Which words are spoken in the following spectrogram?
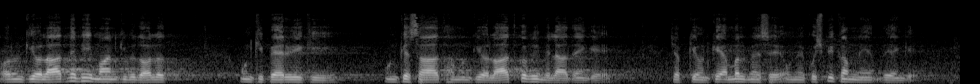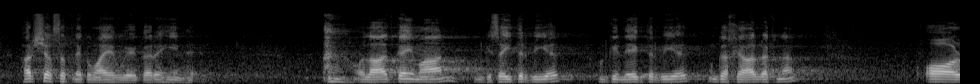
اور ان کی اولاد نے بھی ایمان کی بدولت، ان کی پیروی کی، ان کے ساتھ ہم ان کی اولاد کو بھی ملا دیں گے جبکہ ان کے عمل میں سے انہیں کچھ بھی کم نہیں دیں گے۔ ہر شخص اپنے کمائے ہوئے کا رحیم ہے۔ اولاد کا ایمان، ان کی صحیح تربیت، ان کی نیک تربیت، ان کا خیال رکھنا اور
